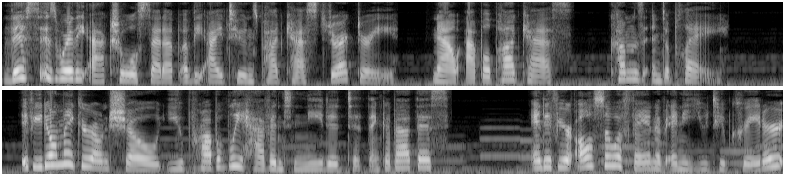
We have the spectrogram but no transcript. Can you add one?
This is where the actual setup of the iTunes podcast directory, now Apple Podcasts, comes into play. If you don't make your own show, you probably haven't needed to think about this. And if you're also a fan of any YouTube creator,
